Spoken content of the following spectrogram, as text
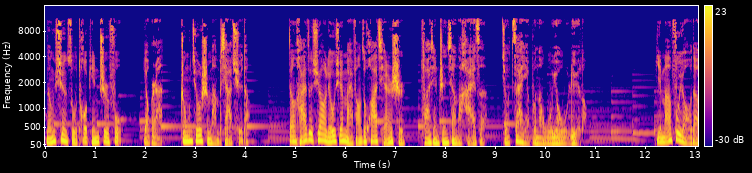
能迅速脱贫致富，要不然。终究是瞒不下去的。等孩子需要留学、买房子、花钱时，发现真相的孩子就再也不能无忧无虑了。隐瞒富有的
